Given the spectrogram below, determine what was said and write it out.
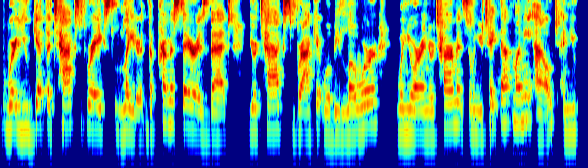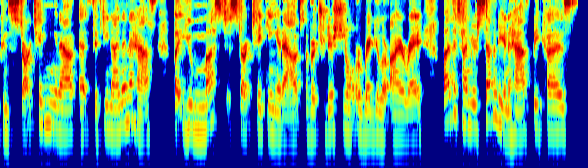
where you get the tax breaks later. The premise there is that your tax bracket will be lower when you are in retirement. So when you take that money out and you can start taking it out at 59 and a half, but you must start taking it out of a traditional or regular IRA by the time you're 70 and a half because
